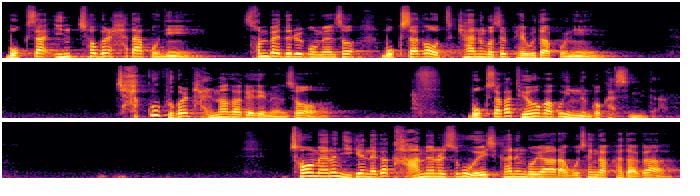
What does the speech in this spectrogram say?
목사 인척을 하다 보니 선배들을 보면서 목사가 어떻게 하는 것을 배우다 보니 자꾸 그걸 닮아가게 되면서 목사가 되어가고 있는 것 같습니다. 처음에는 이게 내가 가면을 쓰고 외식하는 거야 라고 생각하다가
